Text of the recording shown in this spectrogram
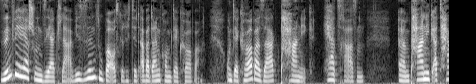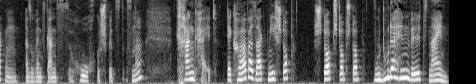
sind wir ja schon sehr klar, wir sind super ausgerichtet, aber dann kommt der Körper. Und der Körper sagt Panik, Herzrasen, ähm, Panikattacken, also wenn es ganz hoch gespitzt ist, ne? Krankheit. Der Körper sagt, nee, stopp, stopp, stopp, stopp. Wo du dahin willst, nein.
